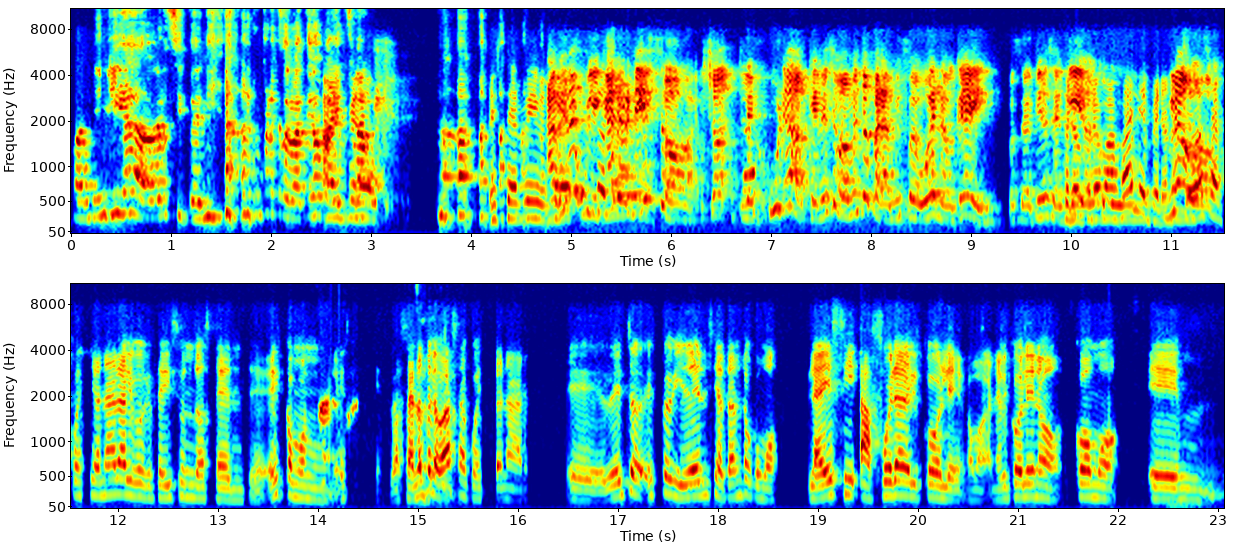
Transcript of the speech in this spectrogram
familia a ver si tenía un preservativo Ay, pero es terrible. A mí me explicaron eso. Yo les juro que en ese momento para mí fue bueno, ok. O sea, tiene sentido. Pero, pero más vale, pero no te vas a cuestionar algo que te dice un docente. Es como un. o sea, no te lo vas a cuestionar. Eh, de hecho, esto evidencia tanto como la ESI afuera del cole, como en el cole no, como em,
